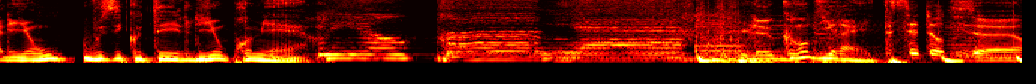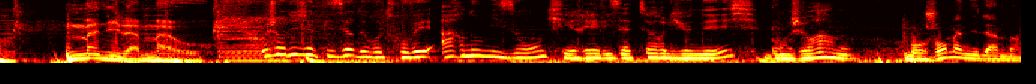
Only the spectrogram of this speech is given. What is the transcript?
À Lyon, vous écoutez Lyon Première. Le grand direct, 7h10h, Manila Mao. Aujourd'hui, j'ai le plaisir de retrouver Arnaud Mison, qui est réalisateur lyonnais. Bonjour Arnaud. Bonjour Manilam.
